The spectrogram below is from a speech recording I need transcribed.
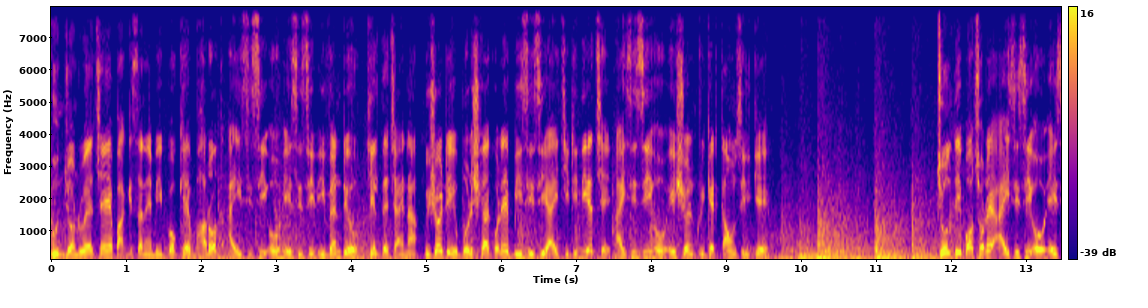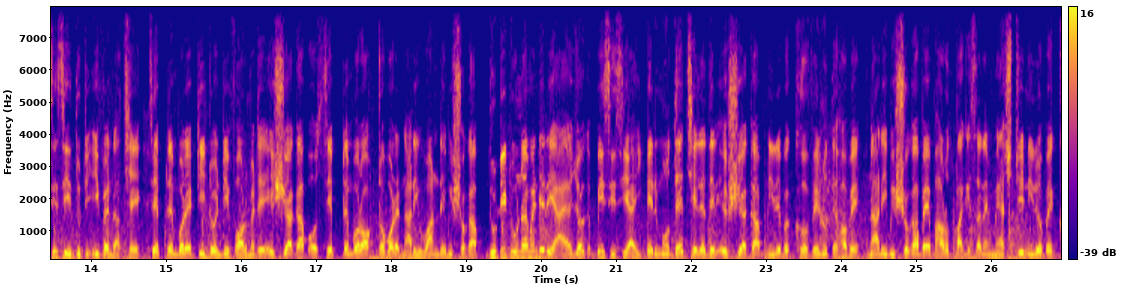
গুঞ্জন রয়েছে, পাকিস্তানের বিপক্ষে ভারত, আইসিসি ও এসিসির ইভেন্টেও খেলতে চায় না। বিষয়টি পরিষ্কার করে বিসিসিআই চিঠি দিয়েছে আইসিসি ও এশিয়ান ক্রিকেট কাউন্সিলকে। চলতি বছরে আইসিসি ও এসিসি দুটি ইভেন্ট আছে। সেপ্টেম্বরে টি টোয়েন্টি ফরম্যাটে এশিয়া কাপ ও সেপ্টেম্বর অক্টোবরে নারী ওয়ান ডে বিশ্বকাপ। দুটি টুর্নামেন্টেরই আয়োজক বিসিসিআই এর মধ্যে ছেলেদের এশিয়া কাপ নিরপেক্ষ ভেনুতে হবে। নারী বিশ্বকাপে ভারত পাকিস্তানের ম্যাচটি নিরপেক্ষ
